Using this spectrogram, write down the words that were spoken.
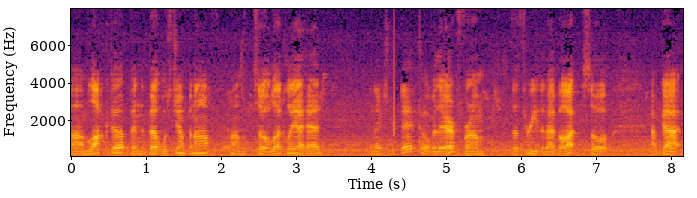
um, locked up and the belt was jumping off. Um, so luckily I had an extra deck over there from the three that I bought. So I've got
